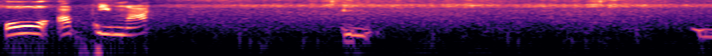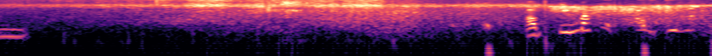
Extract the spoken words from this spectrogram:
โอ้ออปติมัสออปติมัสออปติมัส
